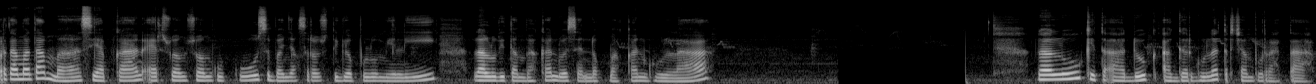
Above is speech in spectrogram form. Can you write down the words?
Pertama-tama, siapkan air suam-suam kuku sebanyak 130 ml, lalu ditambahkan 2 sendok makan gula. Lalu kita aduk agar gula tercampur rata.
